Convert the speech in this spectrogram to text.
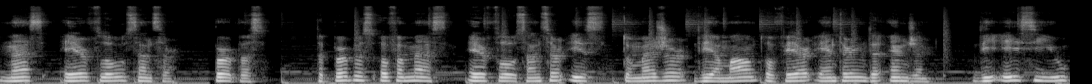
Mass airflow sensor. Purpose The purpose of a mass airflow sensor is to measure the amount of air entering the engine. The ECU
